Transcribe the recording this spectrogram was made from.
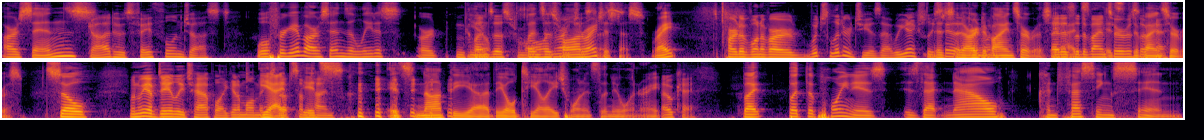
our sins, God, who is faithful and just. will forgive our sins and lead us or And cleanse know, us from cleanse all us from unrighteousness. right? It's part of one of our. Which liturgy is that? We actually It's say that our divine service. That yeah, is the divine it's service? Divine Okay. service. So When we have daily chapel, I get them all mixed yeah, up sometimes. it's it's not the uh, the old TLH one. It's the new one, right? okay. But but the point is is that now confessing sin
